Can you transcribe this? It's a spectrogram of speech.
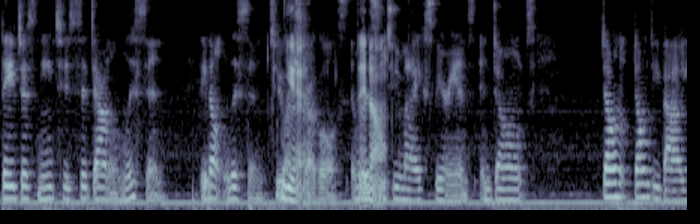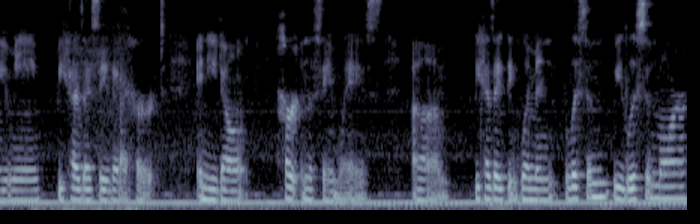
they just need to sit down and listen. They don't listen to our Yeah, struggles and listen don't. to my experience and don't don't don't devalue me because I say that I hurt and you don't hurt in the same ways. Um, because I think women listen, we listen more.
